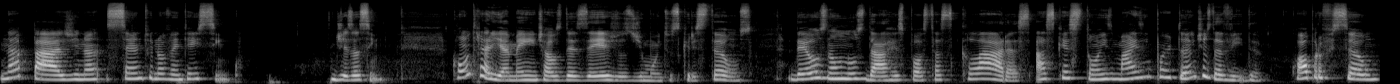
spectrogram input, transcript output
na página 195. Diz assim: Contrariamente aos desejos de muitos cristãos, Deus não nos dá respostas claras às questões mais importantes da vida qual profissão,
